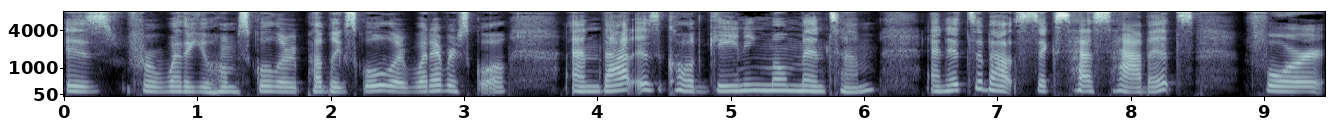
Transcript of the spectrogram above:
is for whether you homeschool or public school or whatever school. And that is called Gaining Momentum. And it's about success habits for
